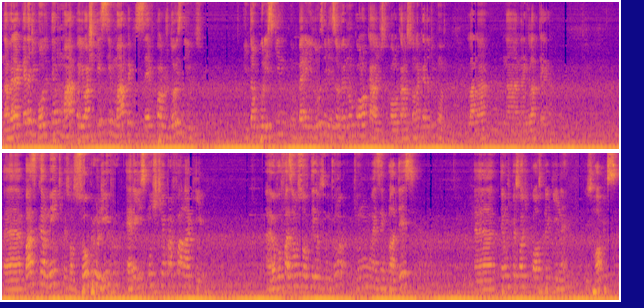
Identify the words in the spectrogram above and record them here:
na verdade a Queda de Gondor tem um mapa e eu acho que esse mapa é que serve para os dois livros. Então por isso que o Beren e Lúthien eles resolveram não colocar, eles colocaram só na Queda de Gondor, lá na, na, na Inglaterra. Uh, basicamente, pessoal, sobre o livro, era isso que a gente tinha para falar aqui. Uh, eu vou fazer um sorteiozinho de, uma, de um exemplar desse. Uh, tem um pessoal de cosplay aqui, né? Os hobbits.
